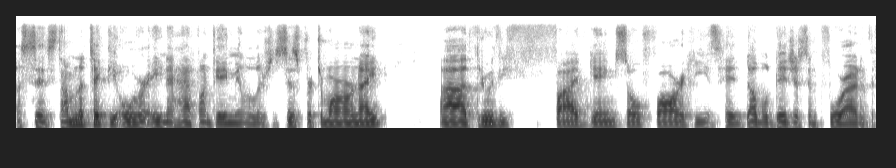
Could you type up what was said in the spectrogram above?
assist. I'm going to take the over eight and a half on Damian Lillard's assist for tomorrow night. Uh, through the five games so far, he's hit double digits in four out of the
